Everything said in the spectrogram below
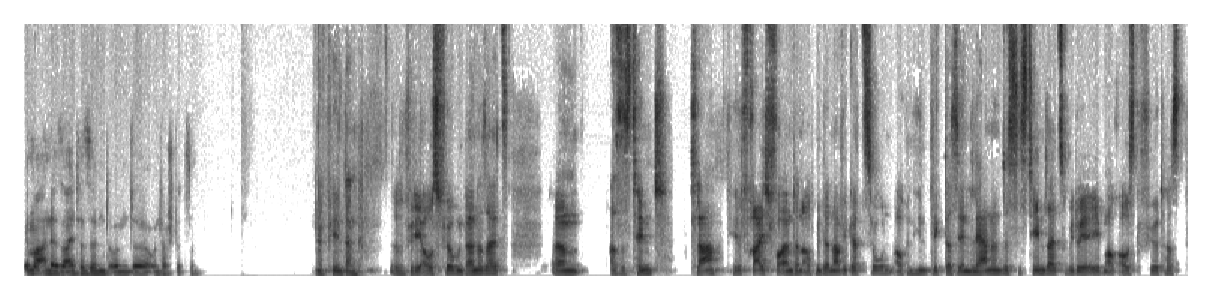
immer an der Seite sind und äh, unterstützen. Ja, vielen Dank. Also für die Ausführung deinerseits. Ähm, Assistent, klar, hilfreich, vor allem dann auch mit der Navigation, auch im Hinblick, dass ihr ein lernendes System seid, so wie du ja eben auch ausgeführt hast,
